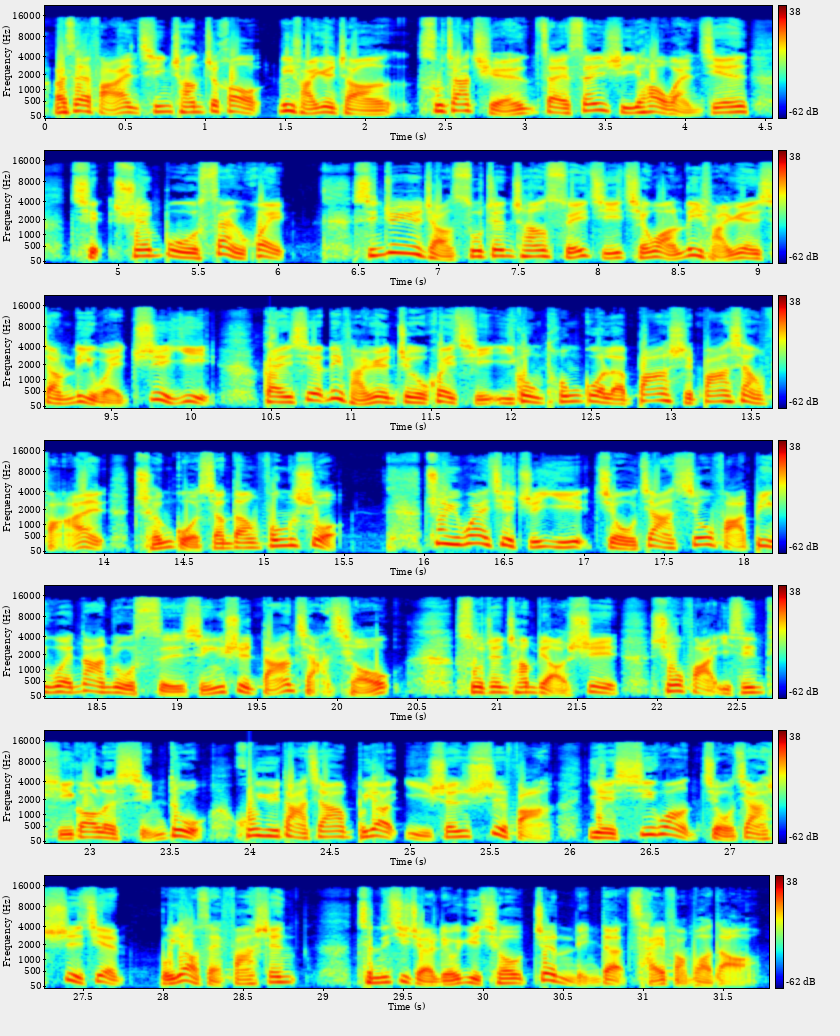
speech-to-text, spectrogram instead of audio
而在法案清仓之后，立法院长苏家全在三十一号晚间宣宣布散会，行政院长苏贞昌随即前往立法院向立委致意，感谢立法院这个会期一共通过了八十八项法案，成果相当丰硕。至于外界质疑酒驾修法并未纳入死刑是打假球，苏贞昌表示修法已经提高了刑度，呼吁大家不要以身试法，也希望酒驾事件。不要再发生。请听记者刘玉秋、郑林的采访报道。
